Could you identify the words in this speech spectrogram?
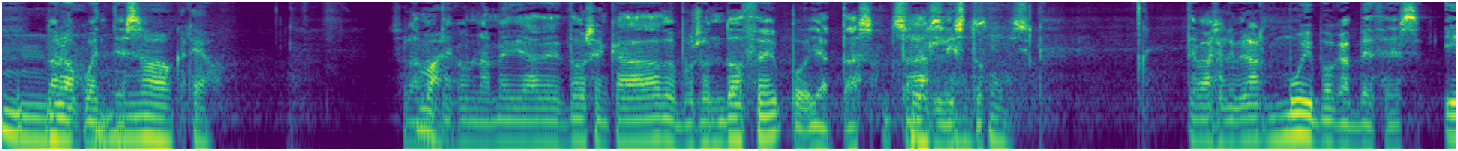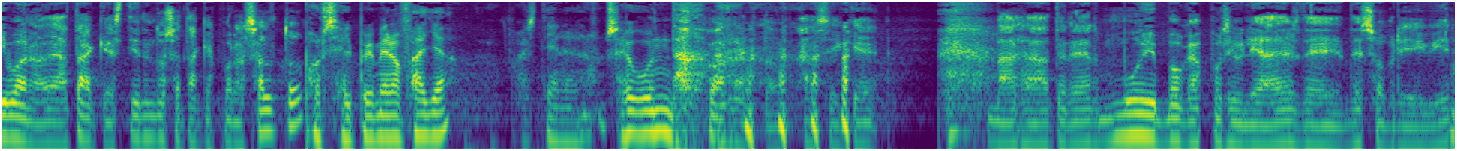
No lo cuentes. No lo creo. Solamente Bueno. con una media de 2 en cada dado, pues son 12, pues ya estás, estás sí, listo. sí, sí. Te vas a librar muy pocas veces. Y bueno, de ataques, tienen dos ataques por asalto. Por si el primero falla, pues tienen un segundo. Correcto. Así que vas a tener muy pocas posibilidades de, de sobrevivir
